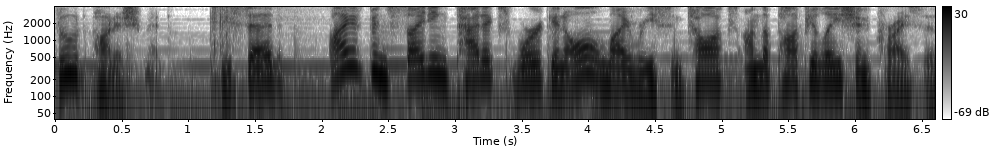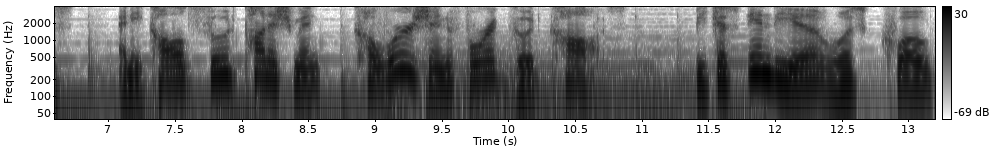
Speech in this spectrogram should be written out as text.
food punishment. He said, I have been citing Paddock's work in all my recent talks on the population crisis, and he called food punishment coercion for a good cause. Because India was, quote,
